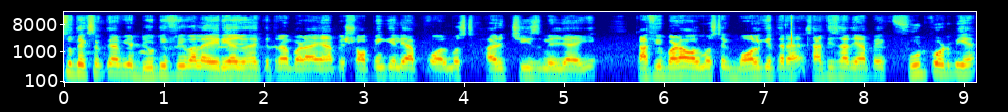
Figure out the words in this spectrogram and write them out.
दोस्तों देख सकते हैं आप ये ड्यूटी फ्री वाला एरिया जो है कितना बड़ा है। यहाँ पे शॉपिंग के लिए आपको ऑलमोस्ट हर चीज़ मिल जाएगी। काफ़ी बड़ा ऑलमोस्ट एक मॉल की तरह है। साथ ही साथ यहाँ पे एक फ़ूड कोर्ट भी है।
